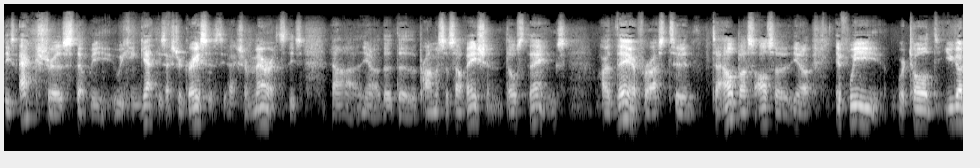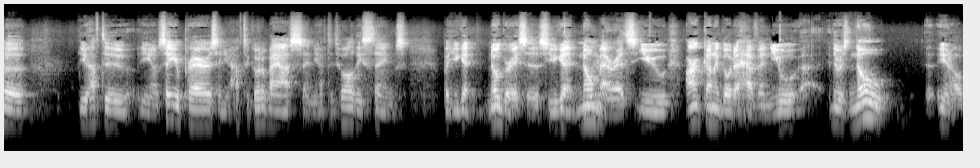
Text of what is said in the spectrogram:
these extras that we, we can get these extra graces, these extra merits, these uh, you know the, the the promise of salvation. Those things are there for us to to help us. Also, you know, if we were told you got to you have to you know say your prayers and you have to go to mass and you have to do all these things but you get no graces you get no merits you aren't going to go to heaven you uh, there's no you know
